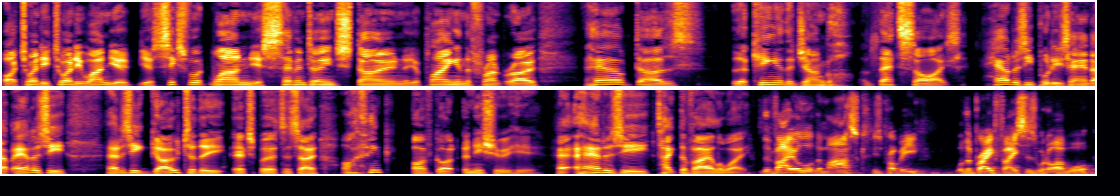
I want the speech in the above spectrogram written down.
by 2021, you're, you're six foot one, you're 17 stone, you're playing in the front row. How does the king of the jungle, that size, how does he put his hand up? How does he, how does he go to the experts and say, I think I've got an issue here? How, how does he take the veil away? The veil or the mask is probably well, the brave face is what I wore,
